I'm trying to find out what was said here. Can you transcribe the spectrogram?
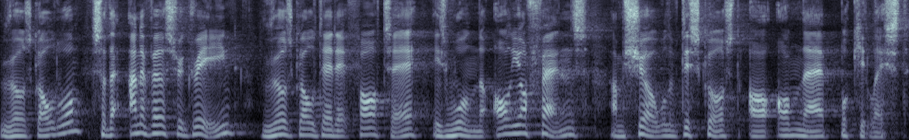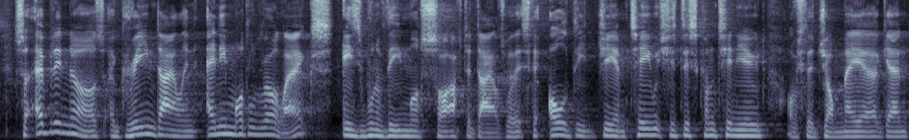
rose gold one. So the anniversary green rose gold Date 40 is one that all your friends, I'm sure, will have discussed or on their bucket list. So everybody knows a green dial in any model Rolex is one of the most sought after dials, whether it's the old GMT, which is discontinued, obviously the John Mayer again,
